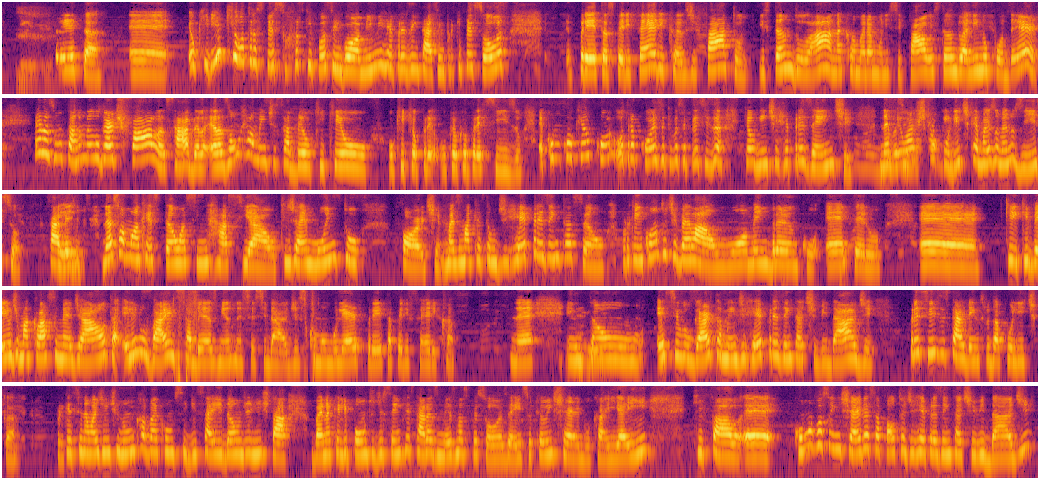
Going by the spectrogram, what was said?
preta, é, eu queria que outras pessoas que fossem igual a mim me representassem, porque pessoas pretas periféricas, de fato, estando lá na Câmara Municipal, estando ali no poder, elas vão estar no meu lugar de fala, sabe? Elas vão realmente saber o que, que eu o que, que eu o que, que eu preciso. É como qualquer co outra coisa que você precisa que alguém te represente, hum, né? Eu acho que a política é mais ou menos isso, sabe? Gente, não é só uma questão assim racial, que já é muito mas uma questão de representação, porque enquanto tiver lá um homem branco, hétero, é, que, que, veio de uma classe média alta, ele não vai saber as minhas necessidades como mulher preta periférica, né? Então, esse lugar também de representatividade precisa estar dentro da política, porque senão a gente nunca vai conseguir sair de onde a gente está. Vai naquele ponto de sempre estar as mesmas pessoas. É isso que eu enxergo, Kai. E aí que falo, é como você enxerga essa falta de representatividade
